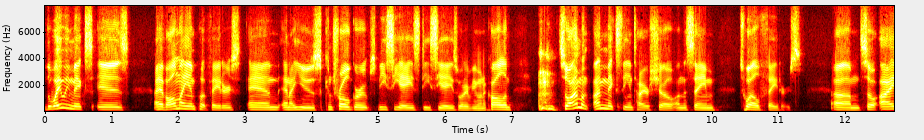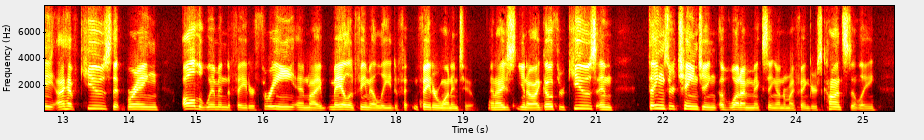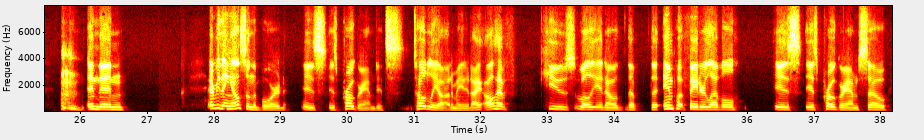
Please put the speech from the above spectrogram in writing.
the way we mix is, I have all my input faders and and I use control groups, VCAs, DCAs, whatever you want to call them. so I'm I'm the entire show on the same 12 faders. Um, so I I have cues that bring all the women to fader three and my male and female lead to fader one and two. And I just you know I go through cues and things are changing of what I'm mixing under my fingers constantly. and then everything else on the board is is programmed. It's totally automated. I, I'll have cues. Well, you know, the the input fader level is is programmed. So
